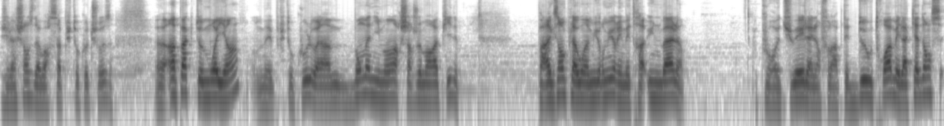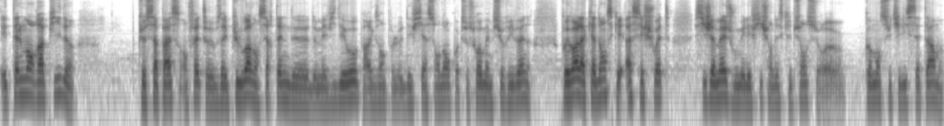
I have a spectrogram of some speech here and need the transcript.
J'ai la chance d'avoir ça plutôt qu'autre chose. Euh, impact moyen, mais plutôt cool. Voilà, un bon maniement, un rechargement rapide. Par exemple, là où un murmure, il mettra une balle pour tuer, là, il en faudra peut-être deux ou trois, mais la cadence est tellement rapide que ça passe. En fait, vous avez pu le voir dans certaines de, mes vidéos, par exemple le défi ascendant, quoi que ce soit, ou même sur Riven. Vous pouvez voir la cadence qui est assez chouette. Si jamais, je vous mets les fiches en description sur euh, comment s'utilise cette arme.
